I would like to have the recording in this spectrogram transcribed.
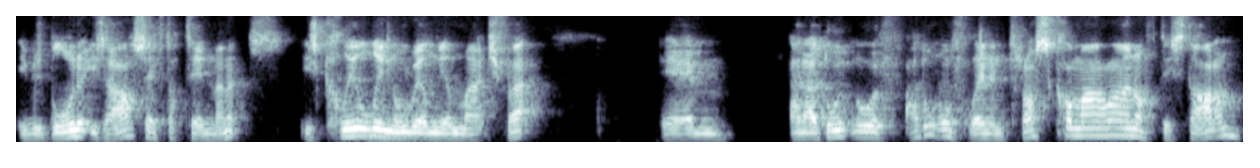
he was blown out his arse after ten minutes. He's clearly nowhere near match fit. Um, and I don't know if I don't know if Lennon trusts Klimala enough to start him.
